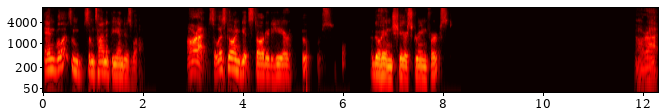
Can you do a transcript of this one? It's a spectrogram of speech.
and we'll have some some time at the end as well. All right, so let's go and get started here. Oops, I'll go ahead and share screen first. All right.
